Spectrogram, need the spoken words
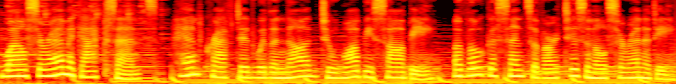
While ceramic accents, handcrafted with a nod to wabi-sabi, evoke a sense of artisanal serenity.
